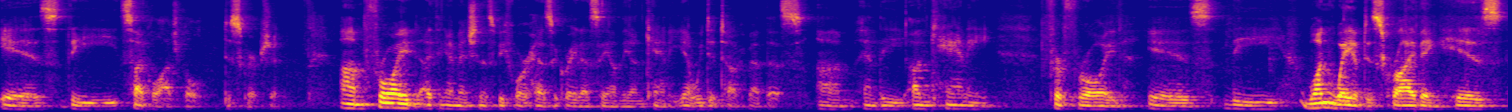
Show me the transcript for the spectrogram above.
is the psychological description. Um, Freud, I think I mentioned this before, has a great essay on the uncanny. Yeah, we did talk about this. Um, and the uncanny for Freud is the one way of describing his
